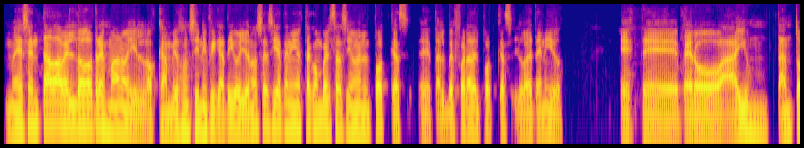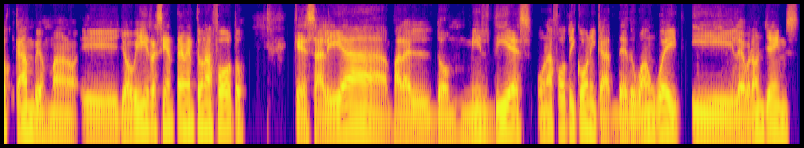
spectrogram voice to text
me he sentado a ver dos o tres manos y los cambios son significativos. Yo no sé si he tenido esta conversación en el podcast, eh, tal vez fuera del podcast lo he tenido, este, pero hay tantos cambios, mano. Y yo vi recientemente una foto que salía para el 2010, una foto icónica de Dwayne Wade y LeBron James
